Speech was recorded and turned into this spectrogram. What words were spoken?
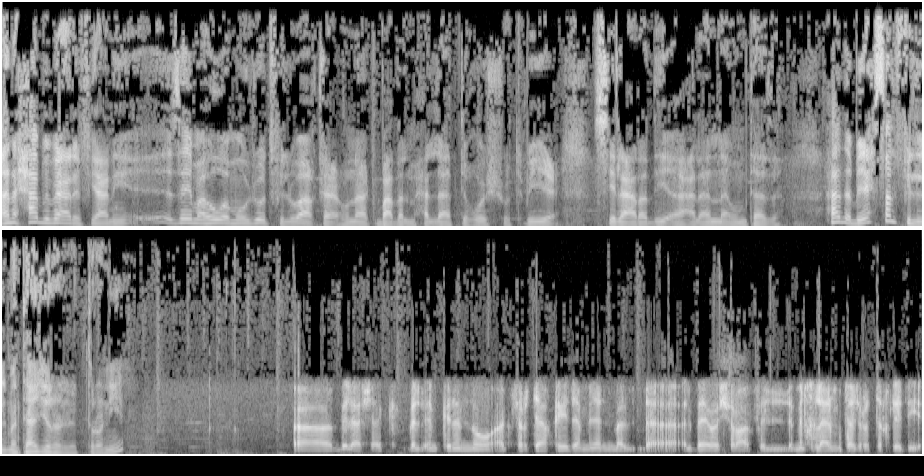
أنا حابب أعرف يعني زي ما هو موجود في الواقع هناك بعض المحلات تغش وتبيع سلع رديئة على أنها ممتازة هذا بيحصل في المتاجر الإلكترونية؟ آه بلا شك بل يمكن أنه أكثر تعقيدا من البيع والشراء في من خلال المتاجر التقليدية.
